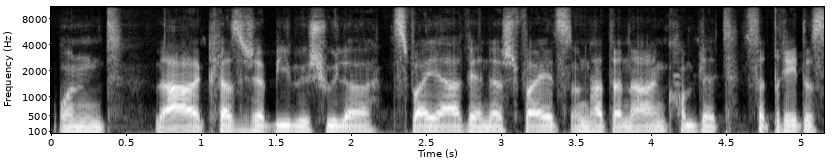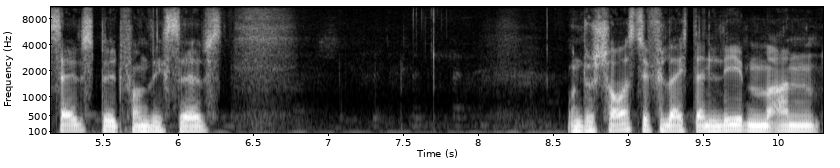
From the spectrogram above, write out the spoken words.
Und war klassischer Bibelschüler, zwei Jahre in der Schweiz und hat danach ein komplett verdrehtes Selbstbild von sich selbst. Und du schaust dir vielleicht dein Leben an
